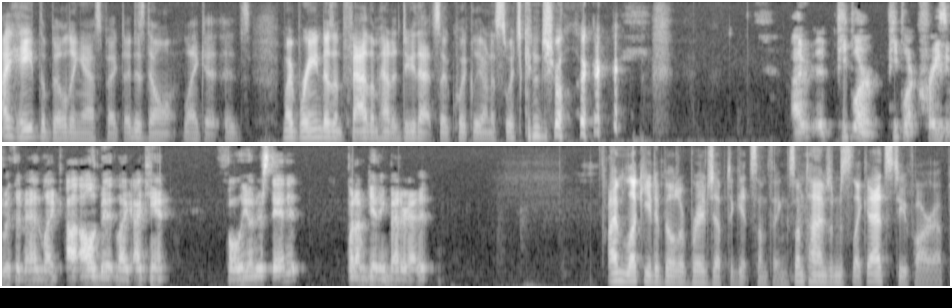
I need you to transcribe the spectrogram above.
I hate the building aspect. I just don't like it. It's my brain doesn't fathom how to do that so quickly on a Switch controller. I it, people are people are crazy with it, man. Like I, I'll admit, like I can't fully understand it, but I'm getting better at it. I'm lucky to build a bridge up to get something. Sometimes I'm just like, that's too far up.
